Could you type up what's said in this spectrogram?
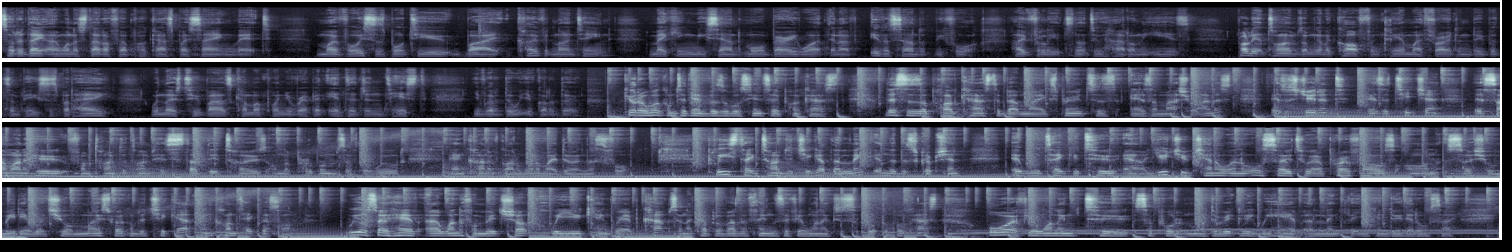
So, today I want to start off our podcast by saying that my voice is brought to you by COVID 19, making me sound more Barry White than I've ever sounded before. Hopefully, it's not too hard on the ears. Probably at times I'm going to cough and clear my throat and do bits and pieces, but hey, when those two bars come up on your rapid antigen test, you've got to do what you've got to do. Kia ora, welcome to the Invisible Sensei podcast. This is a podcast about my experiences as a martial artist, as a student, as a teacher, as someone who from time to time has stubbed their toes on the problems of the world and kind of gone, what am I doing this for? Please take time to check out the link in the description. It will take you to our YouTube channel and also to our profiles on social media, which you're most welcome to check out and contact us on. We also have a wonderful merch shop where you can grab cups and a couple of other things if you're wanting to support the podcast, or if you're wanting to support it more directly, we have a link that you can do that also.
